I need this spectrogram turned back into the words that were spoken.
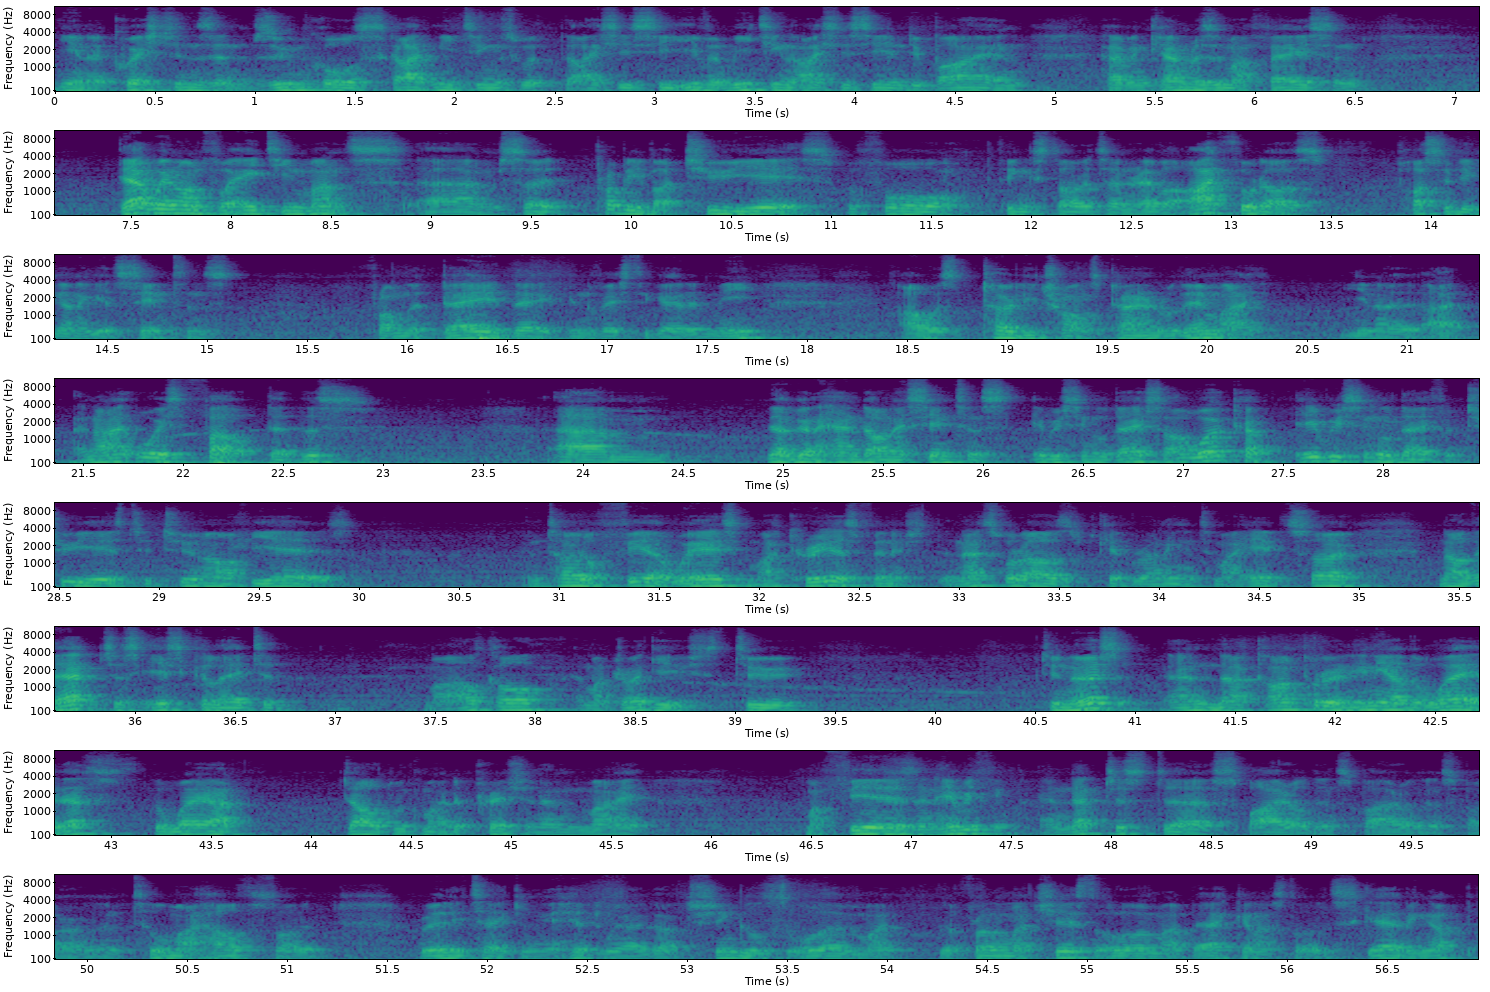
you know questions and Zoom calls, Skype meetings with the ICC, even meeting the ICC in Dubai and having cameras in my face and that went on for 18 months, um, so probably about two years before things started to unravel. I thought I was possibly going to get sentenced from the day they investigated me. I was totally transparent with them. I, you know, I, and I always felt that this, um, they're going to hand down a sentence every single day. So I woke up every single day for two years to two and a half years in total fear. Where's my career's finished? And that's what I was kept running into my head. So now that just escalated my alcohol and my drug use to to nurse it, and I can't put it in any other way. That's the way I dealt with my depression and my my fears and everything. And that just uh, spiraled and spiraled and spiraled until my health started really taking a hit where I got shingles all over my the front of my chest, all over my back, and I started scabbing up.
